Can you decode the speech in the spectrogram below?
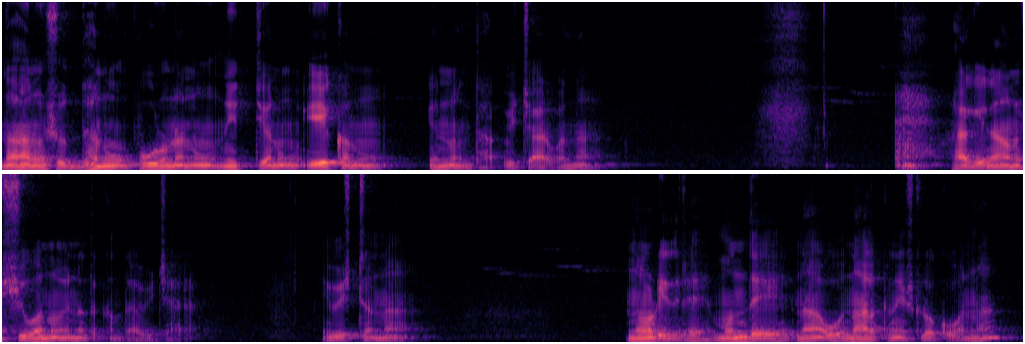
ನಾನು ಶುದ್ಧನು, ಪೂರ್ಣನು, ನಿತ್ಯನು, ಏಕನು ಎನ್ನುವಂಥ ವಿಚಾರವನ್ನು ಹಾಗೆ ನಾನು ಶಿವನು ಎನ್ನತಕ್ಕಂಥ ವಿಚಾರ. ಇವಿಷ್ಟನ್ನು ನೋಡಿದರೆ ಮುಂದೆ ನಾವು ನಾಲ್ಕನೇ ಶ್ಲೋಕವನ್ನು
